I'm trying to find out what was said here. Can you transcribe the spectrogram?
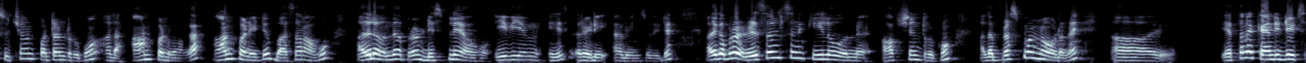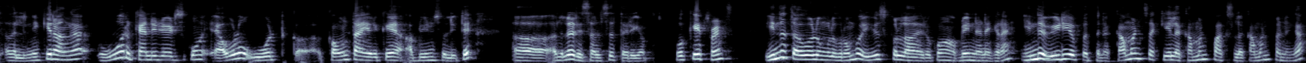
சுவிட்ச் ஆன் பட்டன் இருக்கும். அதை ஆன் பண்ணுவாங்க. ஆன் பண்ணிட்டு பசர் ஆகும். அதில் வந்து அப்புறம் டிஸ்பிளே ஆகும். இவிஎம் இஸ் ரெடி அப்படின்னு சொல்லிட்டு. அதுக்கப்புறம் ரிசல்ட்ஸ்னு கீழே ஒன்று ஆப்ஷன் இருக்கும். அதை ப்ரெஸ் பண்ண உடனே எத்தனை கேண்டிடேட்ஸ் அதில் நிற்கிறாங்க ஒவ்வொரு கேண்டிடேட்ஸுக்கும் எவ்வளோ ஓட் கவுண்ட் ஆகிருக்கு அப்படின்னு சொல்லிட்டு அதில் ரிசல்ட்ஸு தெரியும். ஓகே ஃப்ரெண்ட்ஸ் இந்த தகவல் உங்களுக்கு ரொம்ப யூஸ்ஃபுல்லாக இருக்கும் அப்படின்னு நினைக்கிறேன். இந்த வீடியோ பற்றின கமெண்ட்ஸை கீழே கமெண்ட் பாக்ஸில் கமெண்ட் பண்ணுங்கள்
